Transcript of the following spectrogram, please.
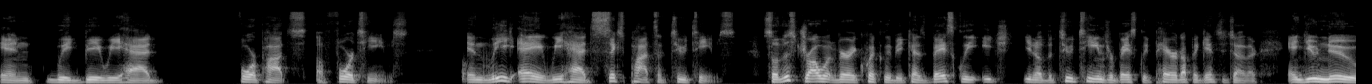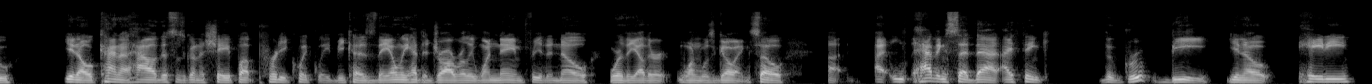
in League B, we had four pots of four teams. In League A, we had six pots of two teams. So this draw went very quickly because basically each, you know, the two teams were basically paired up against each other. And you knew, you know, kind of how this was going to shape up pretty quickly because they only had to draw really one name for you to know where the other one was going. So, uh, I, having said that, I think the group B, you know, Haiti,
